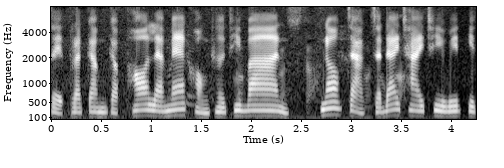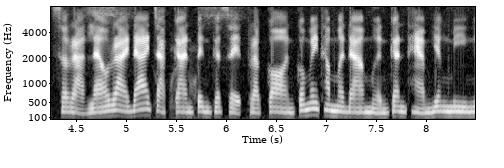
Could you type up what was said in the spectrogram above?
ษตรกรรมกับพ่อและแม่ของเธอที่บ้าน นอกจากจะได้ใช้ชีวิตอิสระแล้วรายได้จากการเป็นเกษตรกรก็ไม่ธรรมดาเหมือนกันแถมยังมีเงิน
